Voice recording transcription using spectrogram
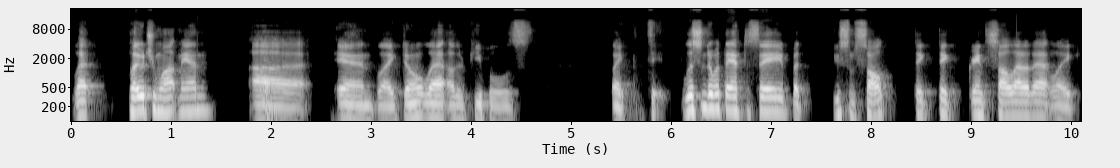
let play what you want, man. Uh and like don't let other people's like t- listen to what they have to say, but do some salt, take take grains of salt out of that. Like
